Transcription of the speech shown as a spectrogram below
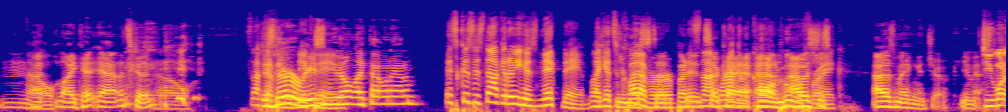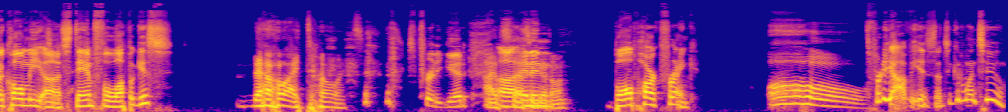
No, I like it. Yeah, that's good. no. It's not Is there your a reason you don't like that one, Adam? It's because it's not going to be his nickname. Like it's You missed clever, it. but it's, It's not. We're not okay, going to call Adam. him I Hoover was just- Frank. I was making a joke. You missed. Do you want to call me uh, Stamphilophagus? No, I don't. It's pretty good. That's, Uh, that's and a then good one. Ballpark Frank. oh, It's pretty obvious. That's a good one too.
